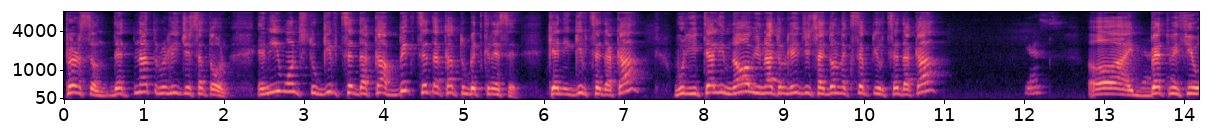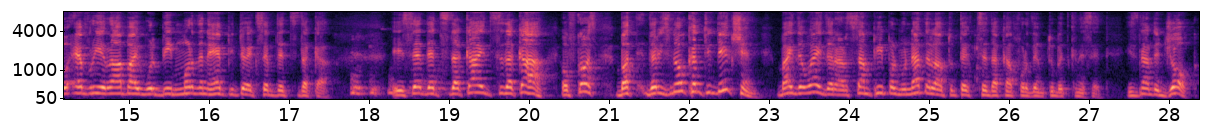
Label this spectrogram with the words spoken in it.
person that not religious at all and he wants to give tzedakah, big tzedakah to Bet Knesset, can he give tzedakah? Will you tell him, no, you're not religious, I don't accept your tzedakah? Yes. Oh, I bet with you every rabbi will be more than happy to accept that tzedakah. He said that tzedakah is tzedakah. Of course, but there is no contradiction. By the way, there are some people who are not allowed to take tzedakah for them to Bet Knesset. It's not a joke.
